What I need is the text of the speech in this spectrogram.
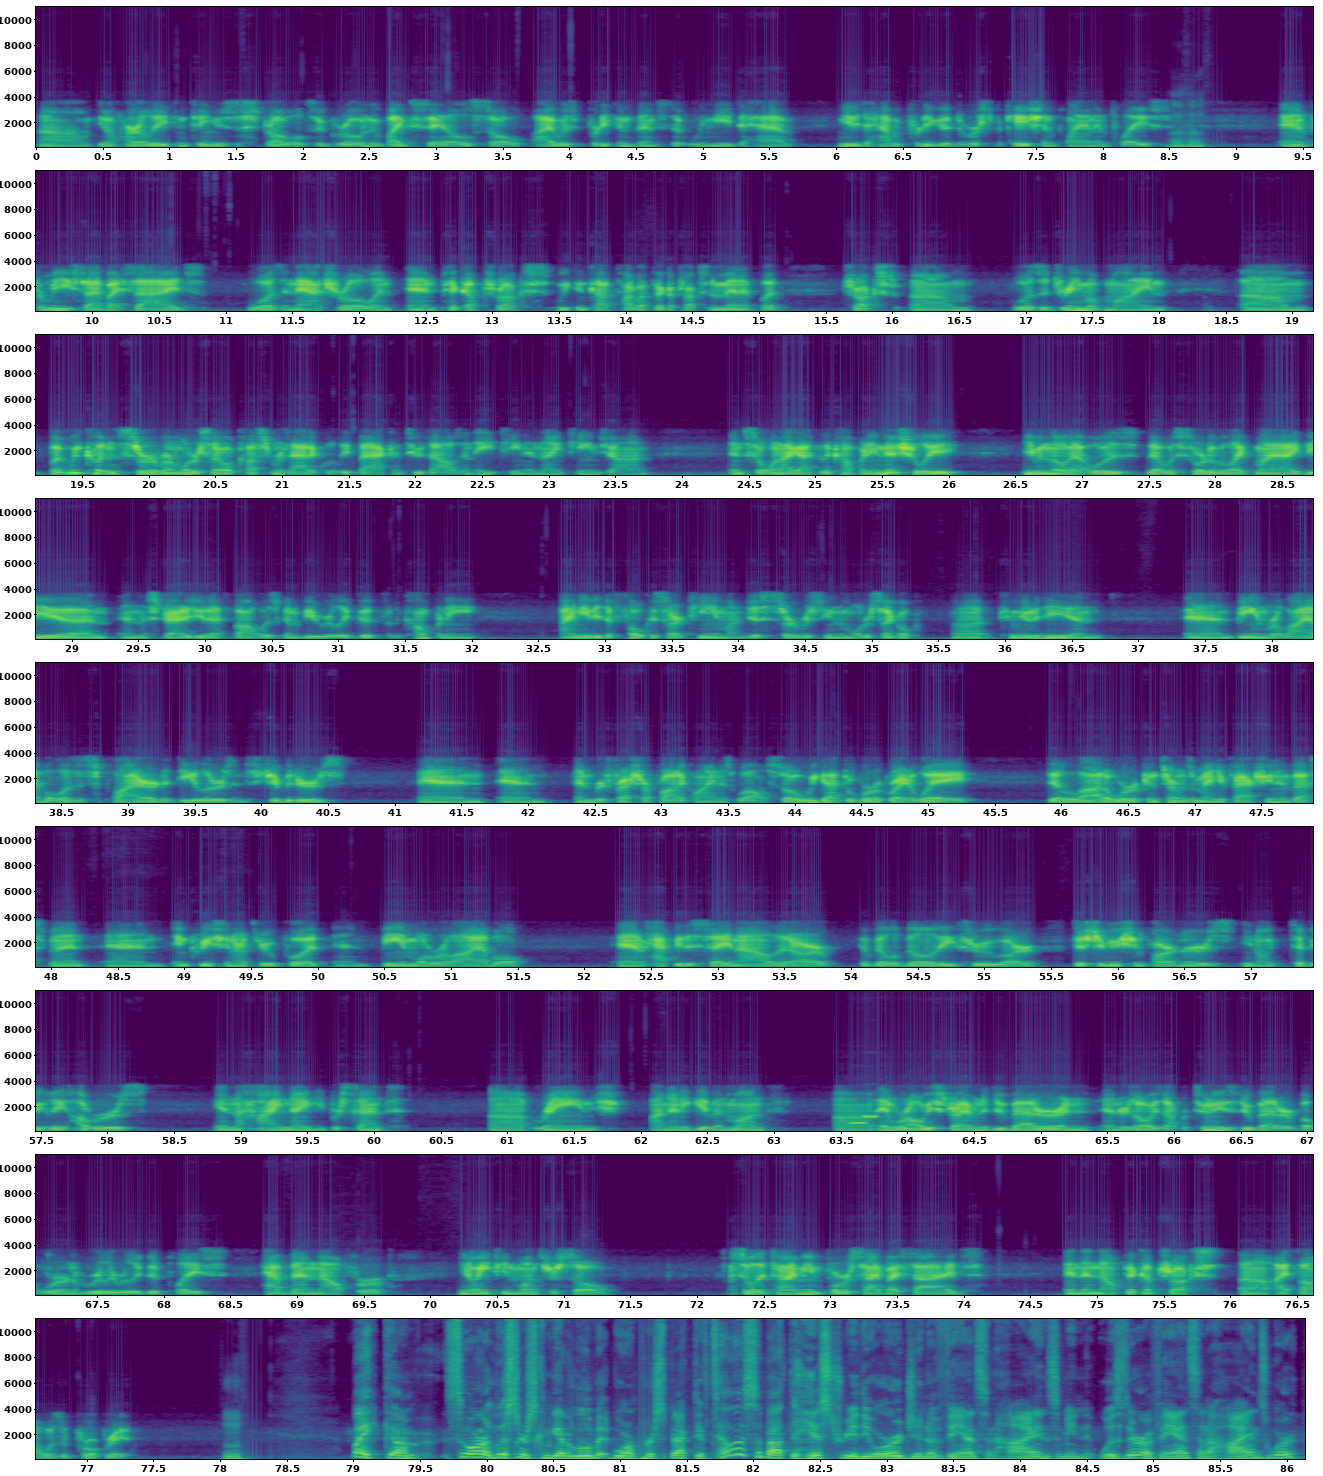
um, you know, Harley continues to struggle to grow new bike sales. So I was pretty convinced that we need to have needed to have a pretty good diversification plan in place. Mm-hmm. And for me, side by sides was a natural, and and pickup trucks. We can talk about pickup trucks in a minute, but trucks um, was a dream of mine. Um, but we couldn't serve our motorcycle customers adequately back in 2018 and 19, John. And so when I got to the company initially, even though that was that was sort of like my idea and, and the strategy that I thought was going to be really good for the company, I needed to focus our team on just servicing the motorcycle uh, community and and being reliable as a supplier to dealers and distributors, and and and refresh our product line as well. So we got to work right away. Did a lot of work in terms of manufacturing investment and increasing our throughput and being more reliable. And I'm happy to say now that our availability through our distribution partners, you know, typically hovers in the high 90% uh, range on any given month. uh, and we're always striving to do better, and, and there's always opportunities to do better. But we're in a really, really good place. Have been now for, you know, 18 months or so. So the timing for side by sides, and then now pickup trucks, uh, I thought was appropriate. Hmm. Mike, um, so our listeners can get a little bit more in perspective. Tell us about the history of the origin of Vance and Hines. I mean, was there a Vance and a Hines? Where?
